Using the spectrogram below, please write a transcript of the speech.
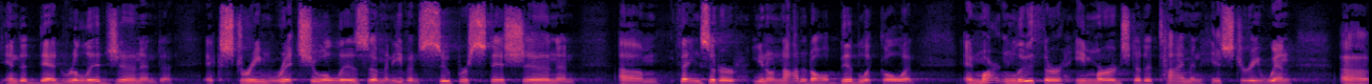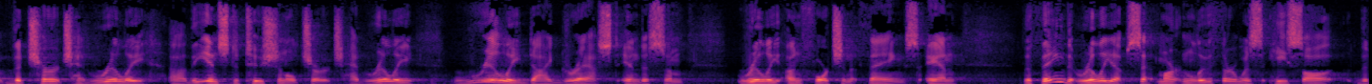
into dead religion and extreme ritualism and even superstition and um, things that are, you know, not at all biblical. And, and Martin Luther emerged at a time in history when uh, the church had really, uh, the institutional church had really really digressed into some really unfortunate things. And the thing that really upset Martin Luther was he saw the,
